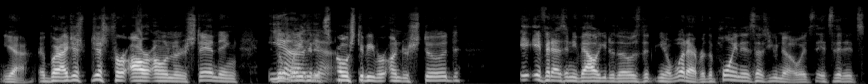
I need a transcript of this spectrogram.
Yeah, but I just just for our own understanding, the Yeah, way that yeah. it's supposed to be understood, if it has any value to those that you know, whatever. The point is, as you know, it's it's that it's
